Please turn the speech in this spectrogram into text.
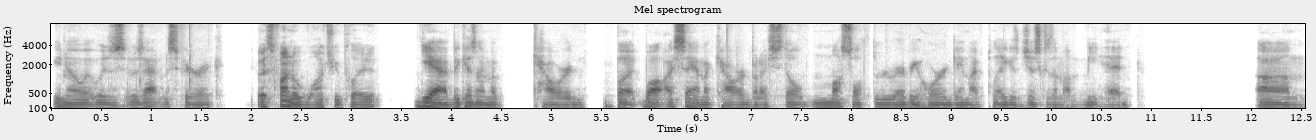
you know it was it was atmospheric It was fun to watch you play it. yeah because i'm a coward but well i say i'm a coward but i still muscle through every horror game i play 'cause- just because i'm a meathead um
